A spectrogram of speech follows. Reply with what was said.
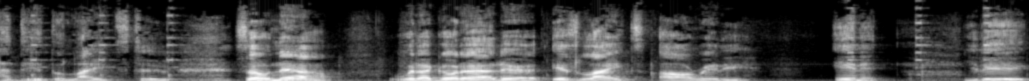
I did the lights too. So now when I go down there, it's lights already in it. You dig?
